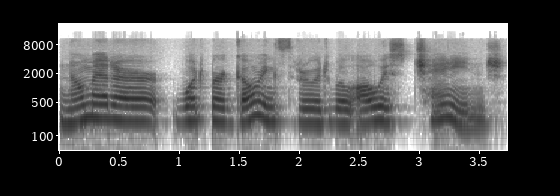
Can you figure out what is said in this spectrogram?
no matter what we're going through, it will always change.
